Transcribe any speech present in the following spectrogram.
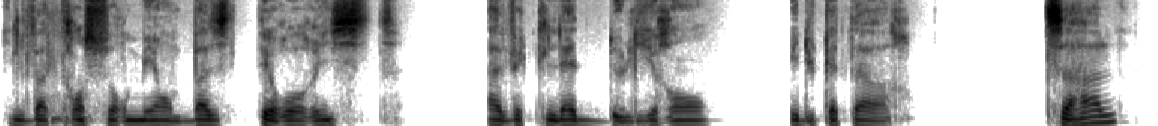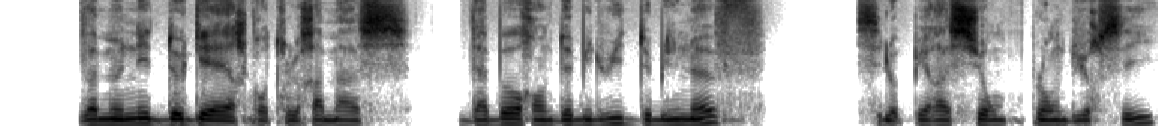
qu'il va transformer en base terroriste avec l'aide de l'Iran et du Qatar. Tsahal va mener deux guerres contre le Hamas. D'abord en 2008-2009, c'est l'opération Plomb durci,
